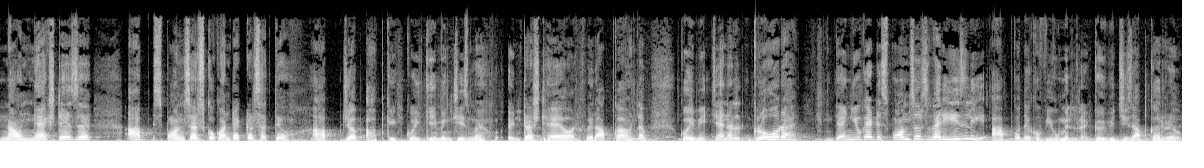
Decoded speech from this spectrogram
now next is आप स्पॉन्सर्स को कांटेक्ट कर सकते हो। आप जब आपकी कोई गेमिंग चीज़ में इंटरेस्ट है और फिर आपका मतलब कोई भी चैनल ग्रो हो रहा है then you get sponsors very easily आपको देखो व्यू मिल रहे हैं, कोई भी चीज़ आप कर रहे हो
